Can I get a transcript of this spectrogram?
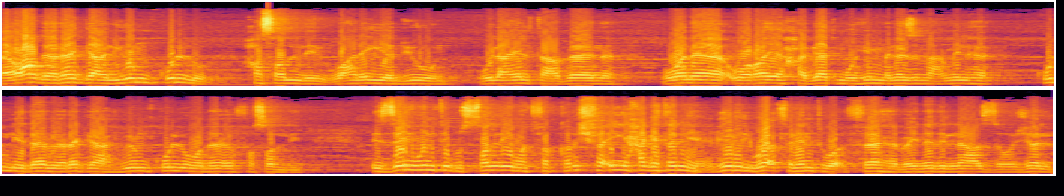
أقعد أراجع اليوم كله حصل لي وعليا ديون والعيال تعبانة وأنا ورايا حاجات مهمة لازم أعملها كل ده براجع اليوم كله وأنا واقف أصلي. إزاي وأنت بتصلي ما تفكريش في أي حاجة تانية غير الوقفة اللي أنت واقفاها بين يدي الله عز وجل؟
